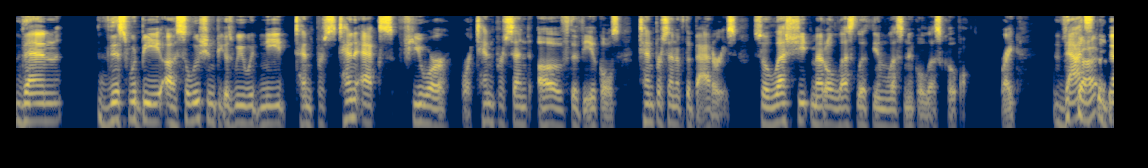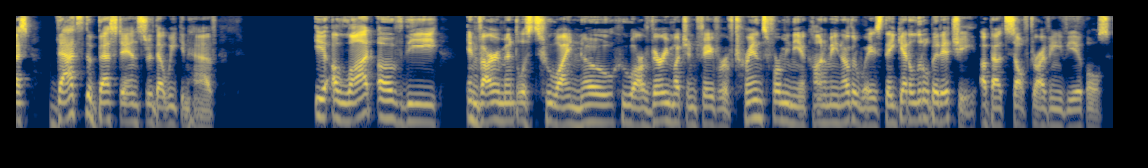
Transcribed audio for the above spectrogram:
then this would be a solution because we would need 10 10x fewer or 10% of the vehicles 10% of the batteries. So less sheet metal less lithium less nickel less cobalt right? That's the best that's the best answer that we can have. A lot of the environmentalists who I know who are very much in favor of transforming the economy in other ways, they get a little bit itchy about self driving vehicles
